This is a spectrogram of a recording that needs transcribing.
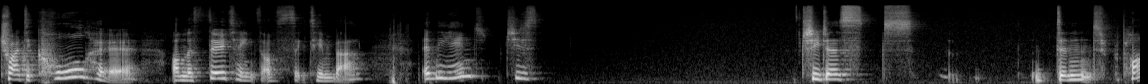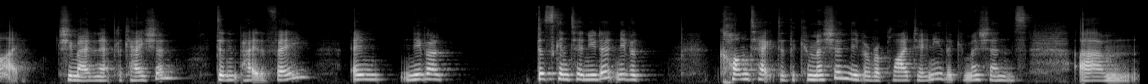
tried to call her on the 13th of September. In the end, she just she just didn't reply. She made an application, didn't pay the fee, and never discontinued it, never contacted the commission, never replied to any of the commission's um,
